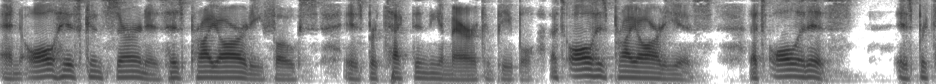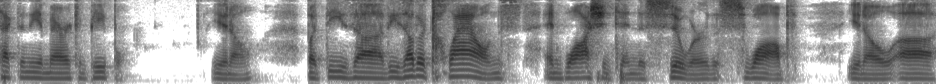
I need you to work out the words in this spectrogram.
And all his concern is his priority, folks, is protecting the American people. That's all his priority is. That's all it is, is protecting the American people. You know, but these uh, these other clowns in Washington, the sewer, the swamp, you know, uh,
